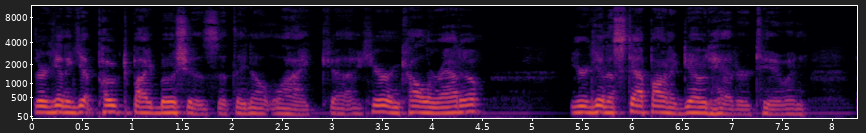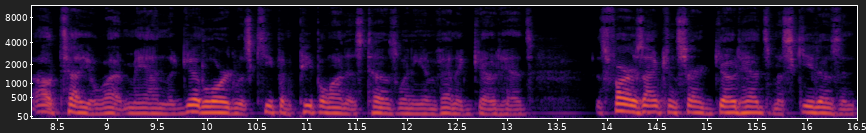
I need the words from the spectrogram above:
they're going to get poked by bushes that they don't like. Uh, here in Colorado, you're going to step on a goat head or two. And I'll tell you what, man, the good Lord was keeping people on his toes when he invented goat heads. As far as I'm concerned, goat heads, mosquitoes, and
